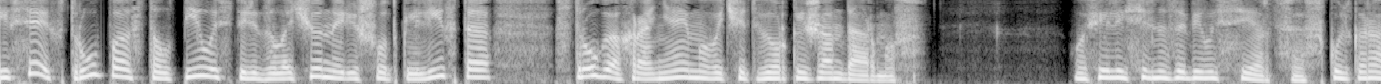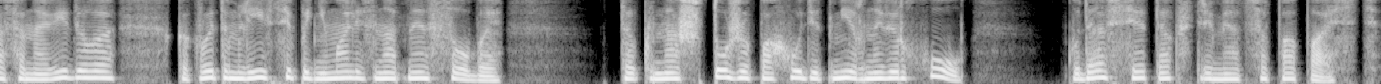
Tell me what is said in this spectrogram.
и вся их труппа столпилась перед золоченной решеткой лифта, строго охраняемого четверкой жандармов. У Офелии сильно забилось сердце. Сколько раз она видела, как в этом лифте поднимались знатные особы. Так на что же походит мир наверху, куда все так стремятся попасть?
